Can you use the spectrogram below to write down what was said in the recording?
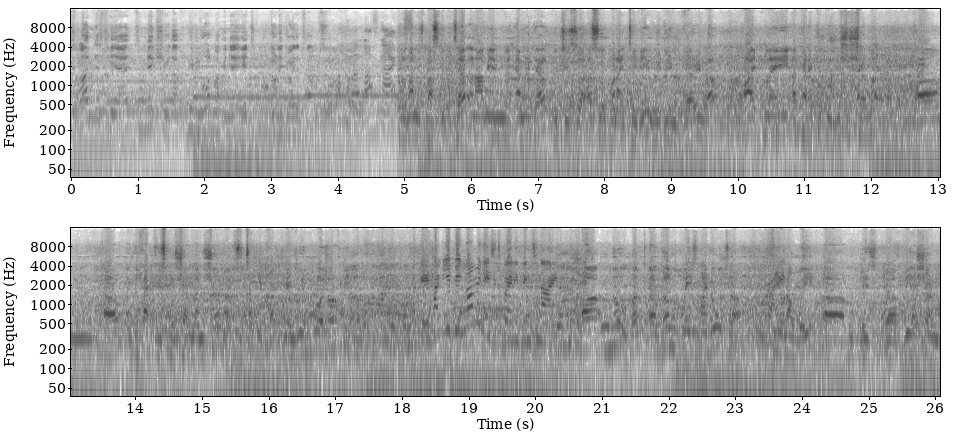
So I'm just here to make sure that the people who are nominated don't enjoy themselves. Well, my name is Bhasker Patel and I'm in Emmerdale, which is uh, a soap on ITV. We're doing very well. I play a character called Rishi Sharma. Um, uh, and the factory is called Sharma and Sharma. It's a chocolate factory and we employ a lot of people. Okay, have you been nominated for anything tonight? Uh, no, but a girl who plays my daughter, Fiona Wade, uh, who plays uh, Priya Sharma,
